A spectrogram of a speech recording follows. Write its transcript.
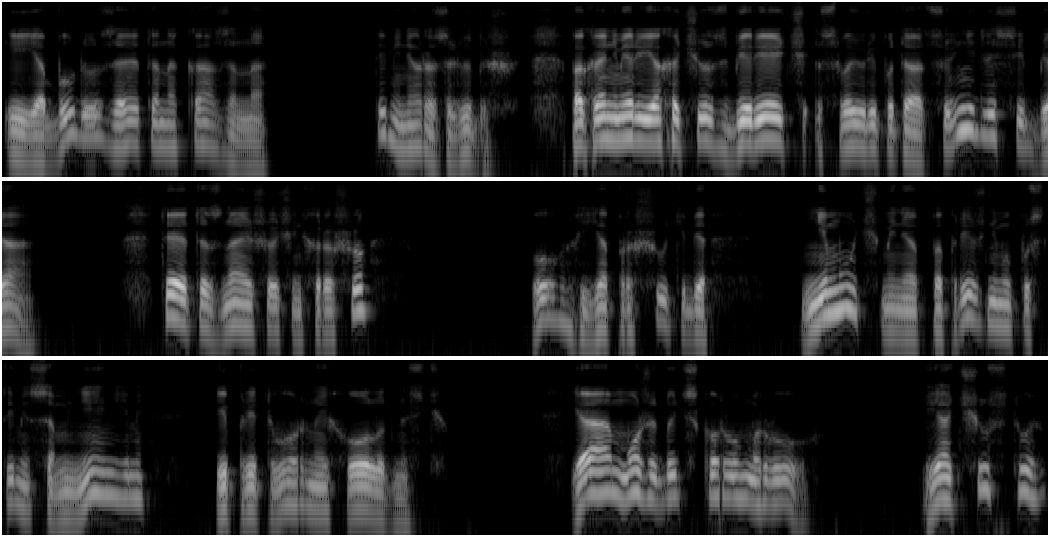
и я буду за это наказана». Ты меня разлюбишь. По крайней мере, я хочу сберечь свою репутацию. Не для себя. Ты это знаешь очень хорошо. О, я прошу тебя, не мучь меня по-прежнему пустыми сомнениями и притворной холодностью. Я, может быть, скоро умру. Я чувствую,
